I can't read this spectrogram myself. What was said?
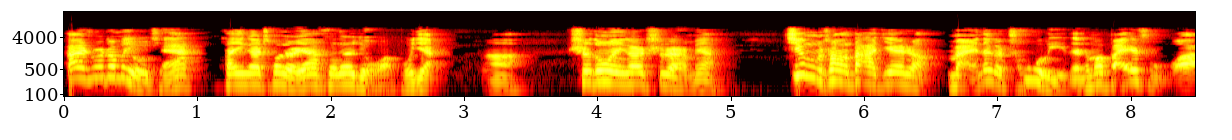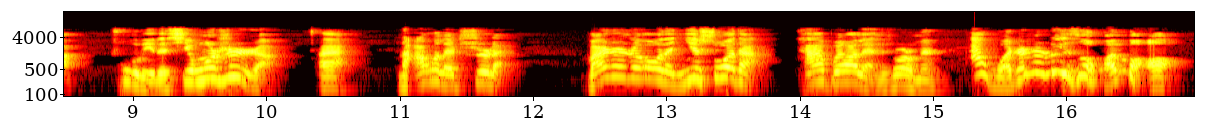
按说这么有钱，他应该抽点烟喝点酒啊，不见啊。吃东西应该吃点什么呀？净上大街上买那个处理的什么白薯啊，处理的西红柿啊，哎，拿回来吃来。完事之后呢，你一说他，他还不要脸的说什么呀？啊，我这是绿色环保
